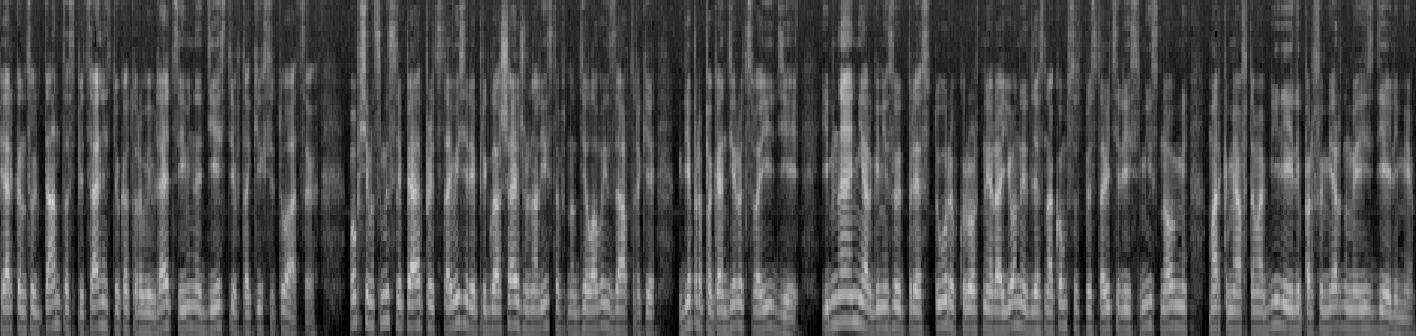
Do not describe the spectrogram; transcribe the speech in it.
пиар-консультанта, специальностью которого является именно действие в таких ситуациях. В общем смысле пиар-представители приглашают журналистов на деловые завтраки, где пропагандируют свои идеи. Именно они организуют пресс-туры в курортные районы для знакомства с представителями СМИ с новыми марками автомобилей или парфюмерными изделиями.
